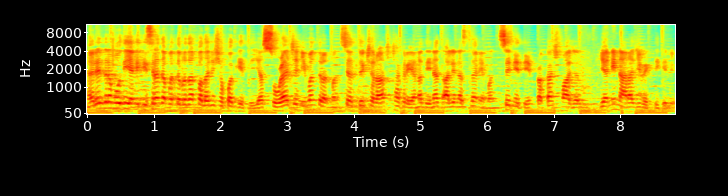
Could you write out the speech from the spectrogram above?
नरेंद्र मोदी यांनी तिसऱ्यांदा पंतप्रधान पदाची शपथ घेतली. या सोहळ्याचे निमंत्रण मनसे अध्यक्ष राज ठाकरे यांना देण्यात आले नसल्याने मनसे नेते प्रकाश महाजन यांनी नाराजी व्यक्त केली.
